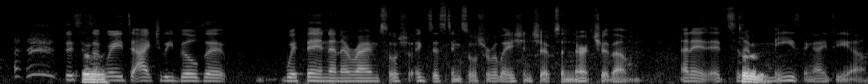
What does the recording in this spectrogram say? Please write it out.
this is a way to actually build it within and around social existing social relationships and nurture them. And it, it's an amazing idea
